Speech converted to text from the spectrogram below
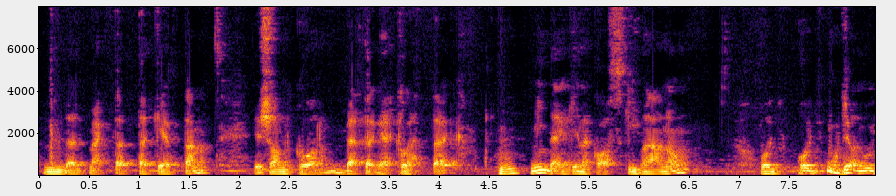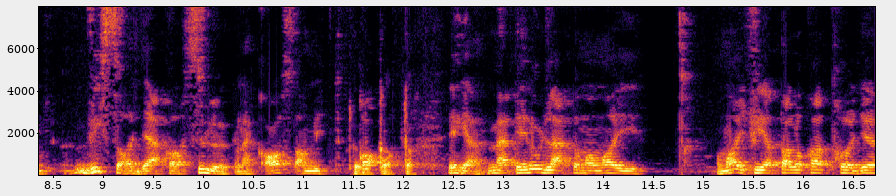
mindent megtettek értem, és amikor betegek lettek, mindenkinek azt kívánom, hogy, hogy ugyanúgy visszaadják a szülőknek azt, amit kaptak. Igen, mert én úgy látom a mai, a mai fiatalokat, hogy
